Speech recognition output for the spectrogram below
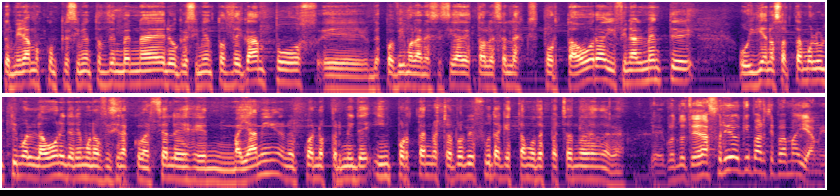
terminamos con crecimientos de invernadero, crecimientos de campos, eh, después vimos la necesidad de establecer la exportadora y finalmente Hoy día nos saltamos el último eslabón y tenemos unas oficinas comerciales en Miami, en el cual nos permite importar nuestra propia fruta que estamos despachando desde acá. Cuando te da frío, ¿qué parte para Miami?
